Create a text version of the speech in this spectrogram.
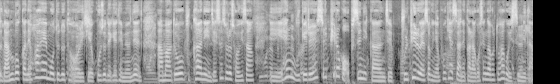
또 남북 간의 화해 모드도 더 이렇게 고조되게 되면은 아마도 북한이 이제 스스로 더 이상 이 핵 무기를 쓸 필요가 없으니까 이제 불필요해서 그냥 포기하지 않을까라고 생각을 또 하고 있습니다.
